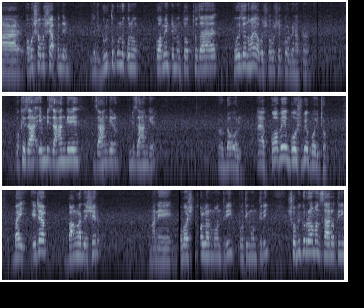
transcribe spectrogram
আর অবশ্যই অবশ্যই আপনাদের যদি গুরুত্বপূর্ণ কোনো কমেন্ট এবং তথ্য জানার প্রয়োজন হয়, অবশ্যই অবশ্যই করবেন আপনারা। ওকে যা MD Jahangir Jahangir MD Jahangir double কবে বসবে বৈঠক? ভাই, এটা বাংলাদেশের মানে প্রবাসী কল্যাণ মন্ত্রী, প্রতিমন্ত্রী শফিকুর রহমান স্যারও তিনি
